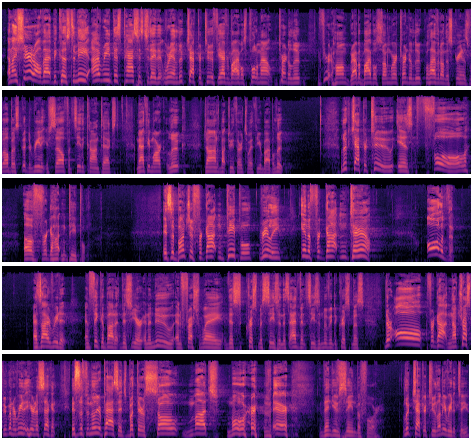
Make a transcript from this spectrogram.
And I share all that because to me, I read this passage today that we're in, Luke chapter 2. If you have your Bibles, pull them out, turn to Luke. If you're at home, grab a Bible somewhere, turn to Luke. We'll have it on the screen as well, but it's good to read it yourself and see the context. Matthew, Mark, Luke, John, about two thirds way through your Bible. Luke. Luke chapter 2 is full of forgotten people. It's a bunch of forgotten people, really, in a forgotten town. All of them, as I read it and think about it this year in a new and fresh way, this Christmas season, this Advent season, moving to Christmas, they're all forgotten. Now, trust me, we're going to read it here in a second. This is a familiar passage, but there's so much more there than you've seen before. Luke chapter 2, let me read it to you.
